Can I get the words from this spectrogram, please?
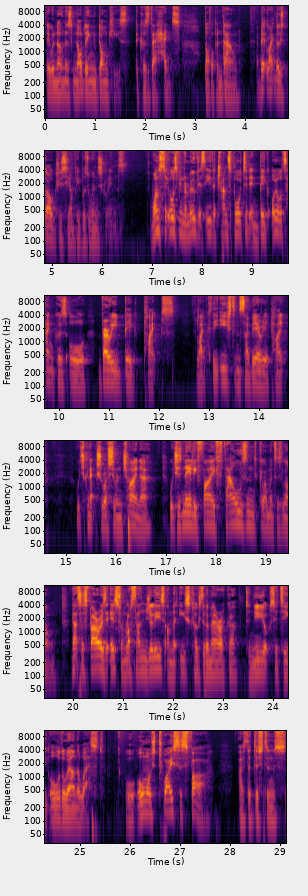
They were known as nodding donkeys because their heads bob up and down, a bit like those dogs you see on people's windscreens. Once the oil's been removed, it's either transported in big oil tankers or very big pipes, like the Eastern Siberia pipe, which connects Russia and China, which is nearly 5,000 kilometers long. That's as far as it is from Los Angeles on the east coast of America to New York City all the way on the west, or almost twice as far as the distance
